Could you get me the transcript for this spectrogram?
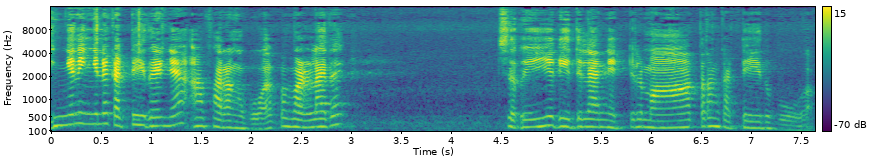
ഇങ്ങനെ ഇങ്ങനെ കട്ട് ചെയ്ത് കഴിഞ്ഞാൽ ആ ഫർ അങ്ങ് പോകും. അപ്പം വളരെ ചെറിയ രീതിയിൽ ആ നെറ്റിൽ മാത്രം കട്ട് ചെയ്ത് പോവുക.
